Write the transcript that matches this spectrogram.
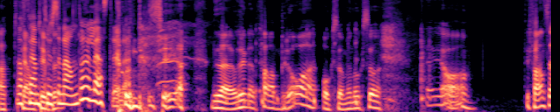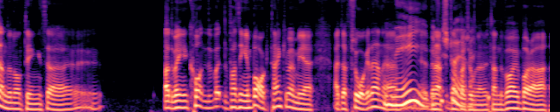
att Det var 5000 andra läste det där. kunde se det där. Och jag tänkte, fan bra också, men också, ja, det fanns ändå någonting så här, eh, Ja, det, var ingen, det, fanns ingen baktanke med, med att jag frågade henne, Nej, den, här, den personen, utan det var ju bara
